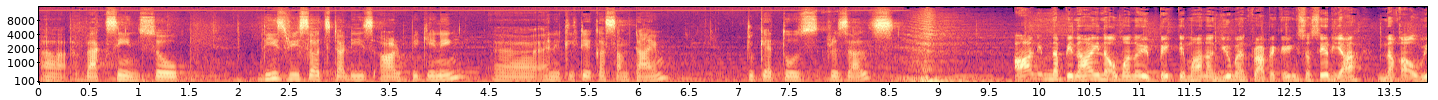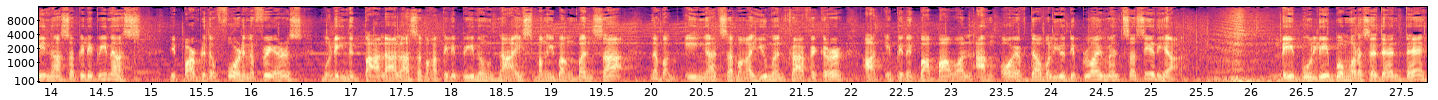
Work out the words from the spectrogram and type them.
uh, vaccine. So these research studies are beginning, uh, and it will take us some time to get those results. Anim na Pinay na umano'y biktima ng human trafficking sa Syria nakauwi na sa Pilipinas. Department of Foreign Affairs muling nagpaalala sa mga Pilipinong nais mangibang bansa na mag-ingat sa mga human trafficker at ipinagbabawal ang OFW deployment sa Syria. Libo-libong residente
